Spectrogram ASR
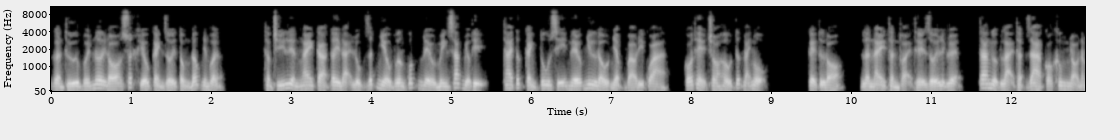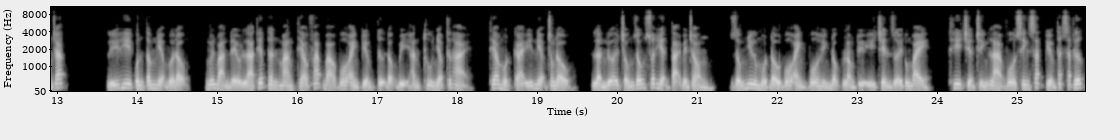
gần thứ với nơi đó xuất khiếu cảnh giới tổng đốc nhân vật. Thậm chí liền ngay cả tây đại lục rất nhiều vương quốc đều minh xác biểu thị, thai tức cảnh tu sĩ nếu như đầu nhập vào đi qua, có thể cho hầu tức lãnh ngộ. Kể từ đó, lần này thần thoại thế giới lịch luyện, ta ngược lại thật ra có không nhỏ nắm chắc. Lý hy quân tâm niệm vừa động, nguyên bản đều là thiếp thân mang theo pháp bảo vô ảnh kiếm tự động bị hắn thu nhập thức hải, theo một cái ý niệm trong đầu, lần nữa chống rỗng xuất hiện tại bên trong, giống như một đầu vô ảnh vô hình độc long tùy ý trên dưới tung bay, thi triển chính là vô sinh sắt kiếm thất sát thức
